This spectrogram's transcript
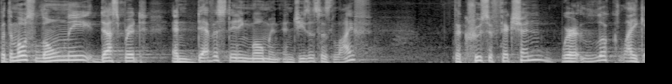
But the most lonely, desperate, and devastating moment in Jesus' life, the crucifixion, where it looked like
